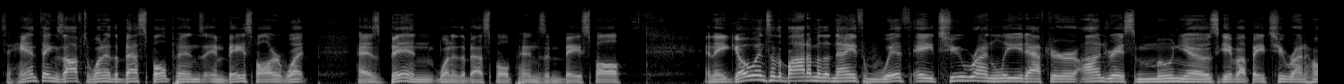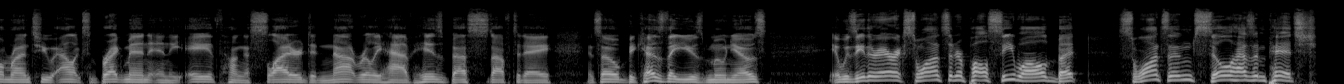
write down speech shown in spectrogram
to hand things off to one of the best bullpens in baseball, or what has been one of the best bullpens in baseball. And they go into the bottom of the ninth with a two run lead after Andres Munoz gave up a two run home run to Alex Bregman in the eighth. Hung a slider, did not really have his best stuff today. And so, because they used Munoz, it was either Erik Swanson or Paul Sewald, but Swanson still hasn't pitched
